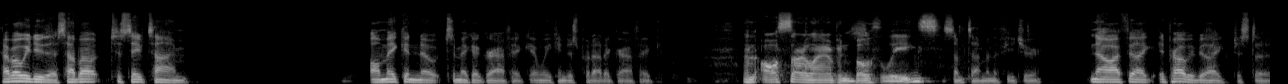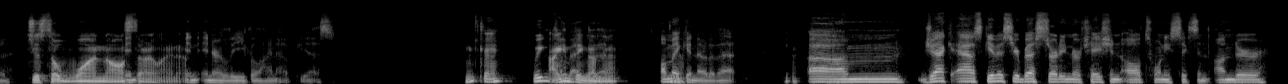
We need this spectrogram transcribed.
How about we do this? How about to save time? I'll make a note to make a graphic and we can just put out a graphic An all star lineup in both leagues. sometime in the future. No, I feel like it'd probably be like just a Just a one all star lineup. an interleague lineup. Yes. okay. We can I can think on that. that. I'll make a note of that. Um, Jack asked, "Give us your best starting rotation, all twenty six and under."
